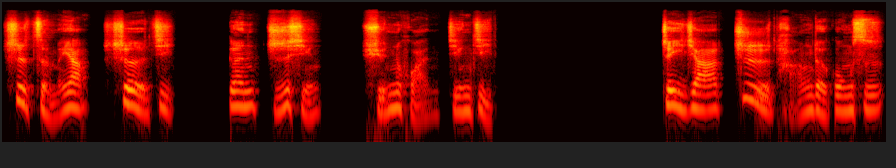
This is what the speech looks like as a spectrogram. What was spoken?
是怎么样设计跟执行循环经济的。这一家制糖的公司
